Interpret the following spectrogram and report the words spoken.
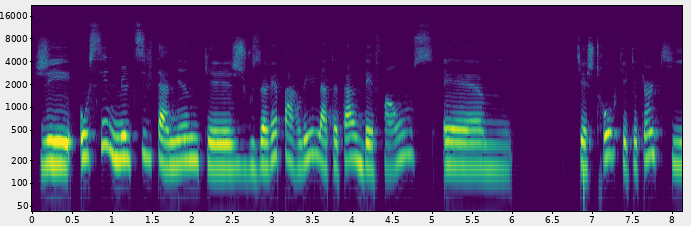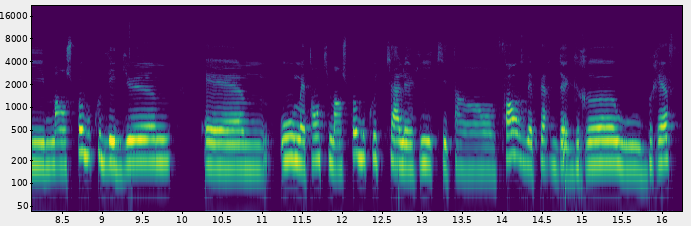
j'ai aussi une multivitamine que je vous aurais parlé, la Total Défense, euh, que je trouve que quelqu'un qui mange pas beaucoup de légumes, euh, ou mettons qui mange pas beaucoup de calories, qui est en phase de perte de gras ou bref,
